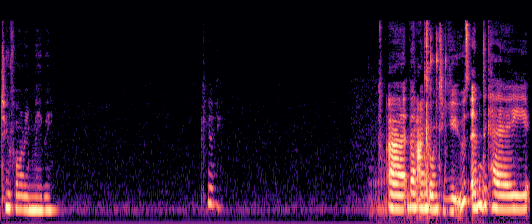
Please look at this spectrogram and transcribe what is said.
too far in maybe. Okay. Uh, then I'm going to use Urban Decay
